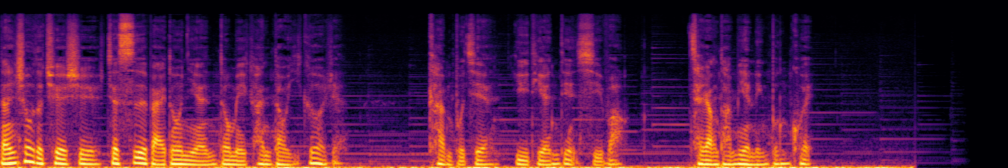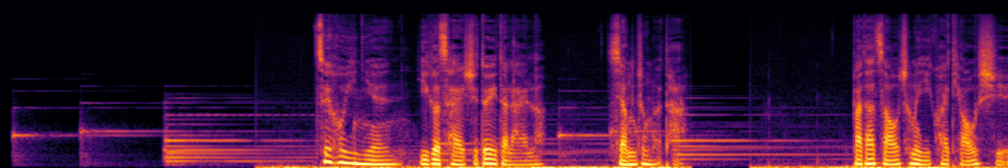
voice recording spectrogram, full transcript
难受的却是这四百多年都没看到一个人，看不见一点点希望，才让她面临崩溃。最后一年，一个采石队的来了，相中了她，把她凿成了一块条石，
